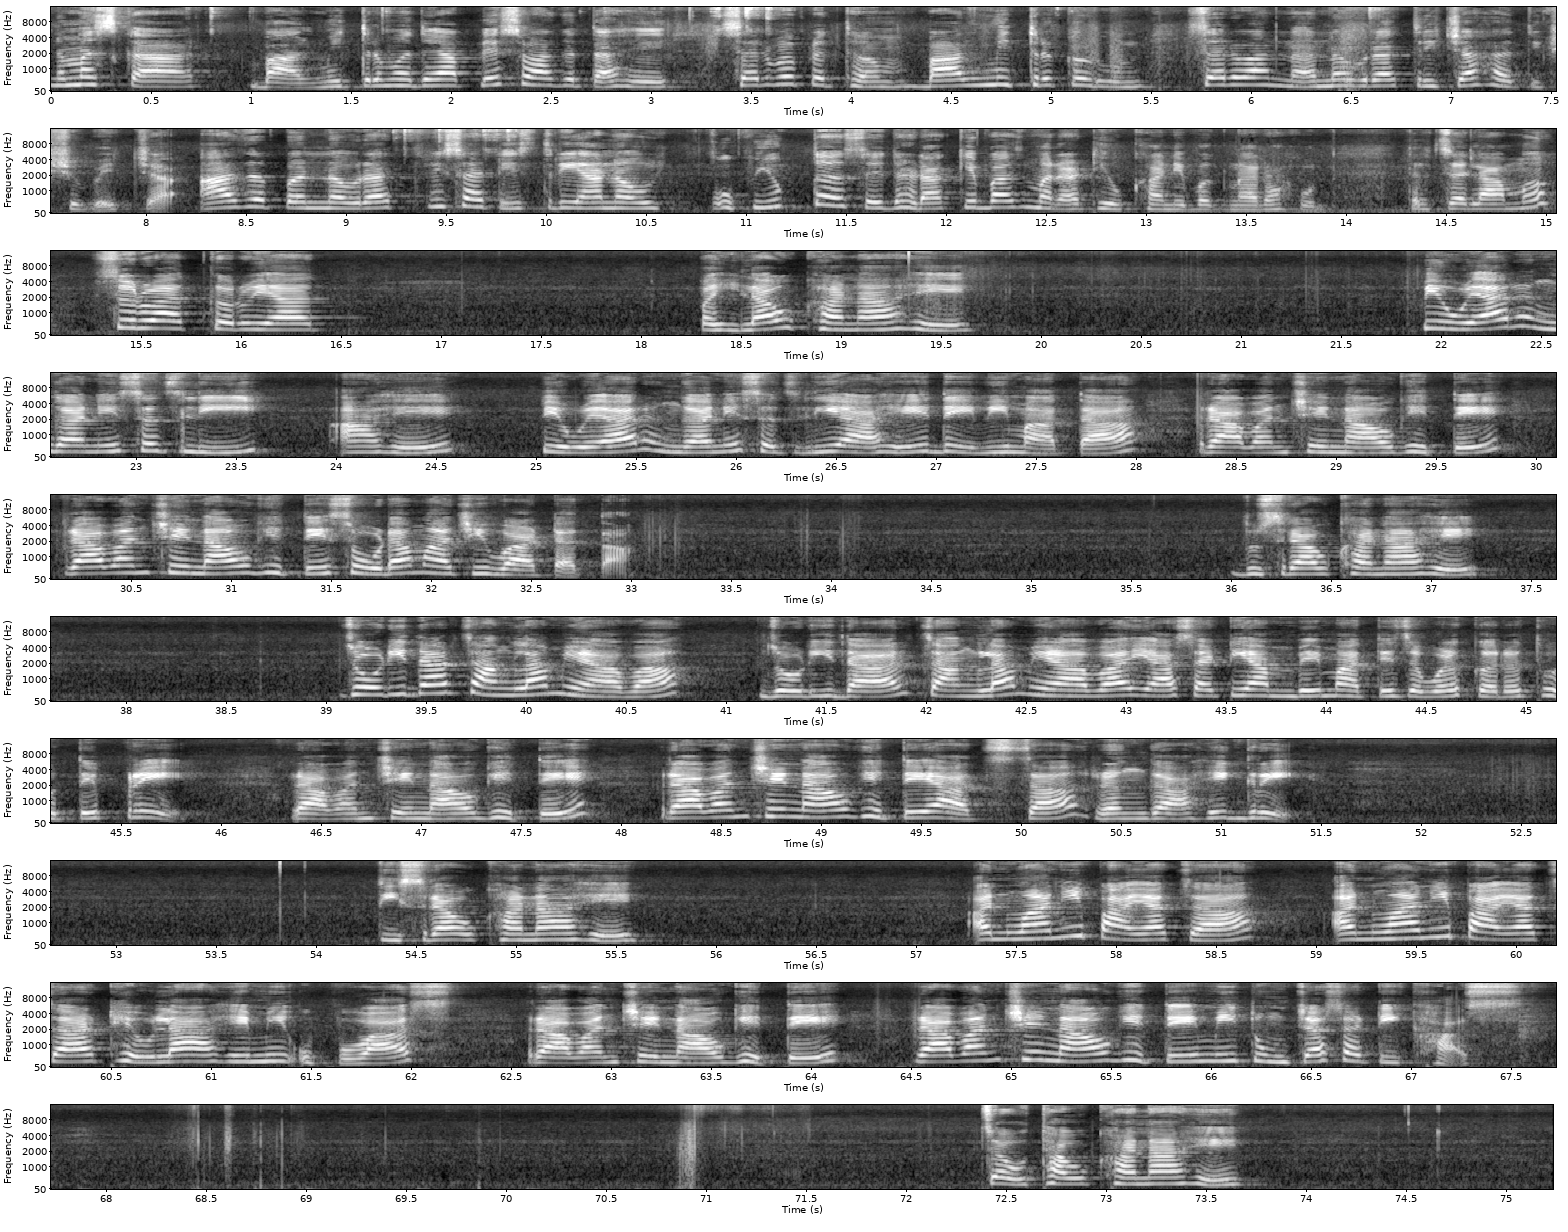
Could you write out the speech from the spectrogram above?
नमस्कार. बालमित्रमध्ये आपले स्वागत आहे. सर्वप्रथम बालमित्रकडून सर्वांना नवरात्रीच्या हार्दिक शुभेच्छा. आज आपण नवरात्रीसाठी स्त्रियांना उपयुक्त असे धडाकेबाज मराठी उखाणे बघणार आहोत. तर चला मग सुरुवात करूयात. पहिला उखाणा आहे. पिवळ्या रंगाने सजली आहे. पिवळ्या रंगाने सजली आहे देवी माता. रावांचे नाव घेते. रावांचे नाव घेते सोडा माझी वाट आता. दुसरा उखाणा आहे. जोडीदार चांगला मिळावा. जोडीदार चांगला मिळावा यासाठी आंबे मातेजवळ करत होते प्रे. रावांचे नाव घेते. रावांचे नाव घेते आजचा रंग आहे ग्रे. तिसरा उखाणा आहे. अनवाणी पायाचा अनवाणी पायाचा ठेवला आहे मी उपवास. रावांचे नाव घेते रावांचे नाव घेते मी तुमच्यासाठी खास. चौथा उखाणा आहे.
